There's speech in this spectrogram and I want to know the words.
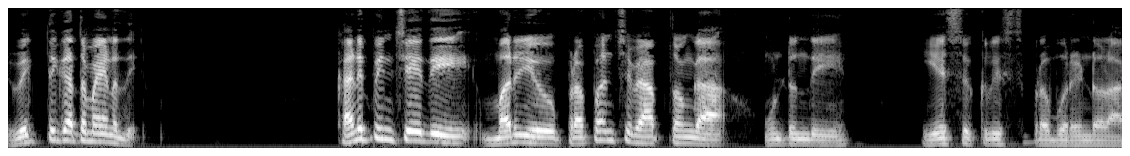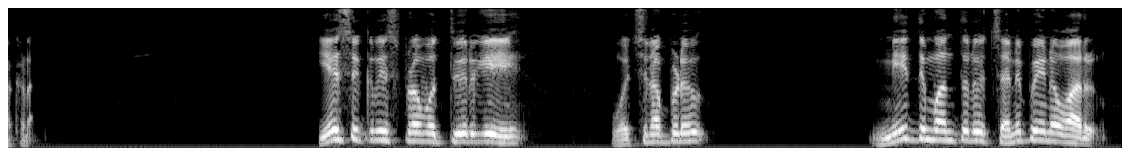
వ్యక్తిగతమైనది. కనిపించేది మరియు ప్రపంచవ్యాప్తంగా ఉంటుంది యేసుక్రీస్తు ప్రభు రెండో రాకడ. యేసుక్రీస్తు ప్రభు తిరిగి వచ్చినప్పుడు నీతిమంతులు చనిపోయిన వారు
